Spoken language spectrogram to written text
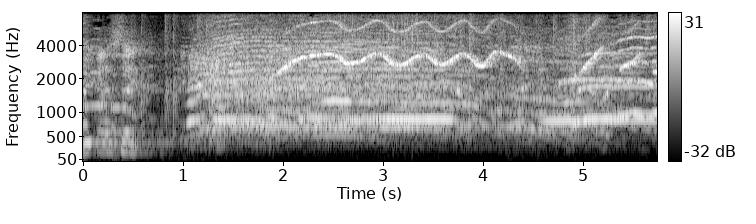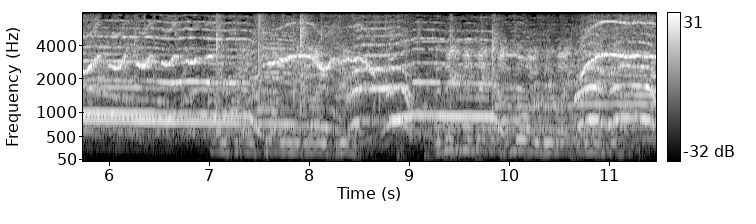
What do you guys think? Of guys. I think if you make enough noise, they might come back in.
